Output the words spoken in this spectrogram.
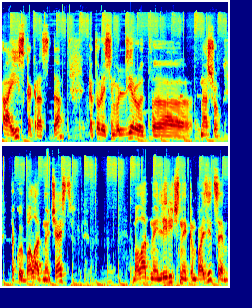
АИС как раз, да, которые символизируют э, нашу такую балладную часть, балладная лиричная композиция.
